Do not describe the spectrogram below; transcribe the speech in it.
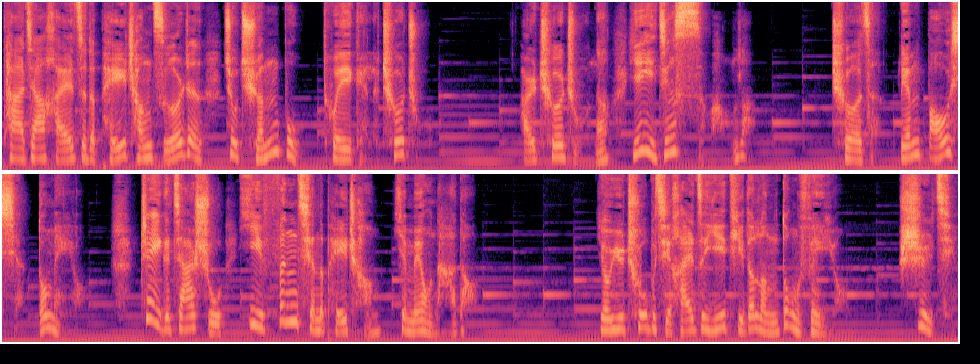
他家孩子的赔偿责任就全部推给了车主。而车主呢，也已经死亡了，车子连保险都没有，这个家属一分钱的赔偿也没有拿到。由于出不起孩子遗体的冷冻费用，事情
